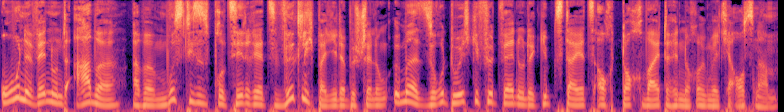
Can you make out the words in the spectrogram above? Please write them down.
ohne Wenn und Aber. Aber muss dieses Prozedere jetzt wirklich bei jeder Bestellung immer so durchgeführt werden oder gibt es da jetzt auch doch weiterhin noch irgendwelche Ausnahmen?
